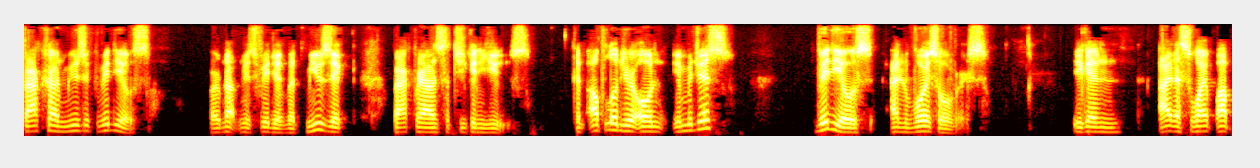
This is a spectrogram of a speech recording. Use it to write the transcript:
background music videos, or not music videos, but music backgrounds that you can use. You can upload your own images, videos, and voiceovers. You can add a swipe up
